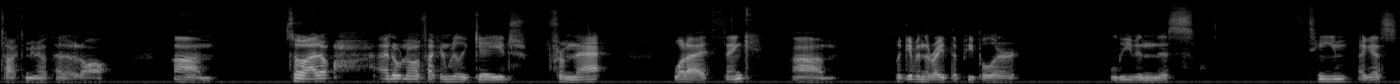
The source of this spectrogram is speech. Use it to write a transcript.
talked to me about that at all." Um, so I don't, I don't know if I can really gauge from that what I think. Um, but given the rate that people are leaving this team, I guess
